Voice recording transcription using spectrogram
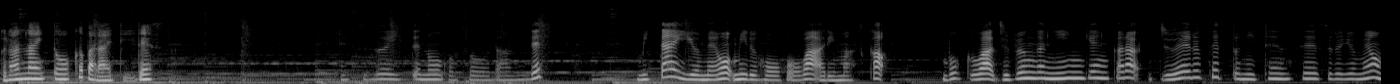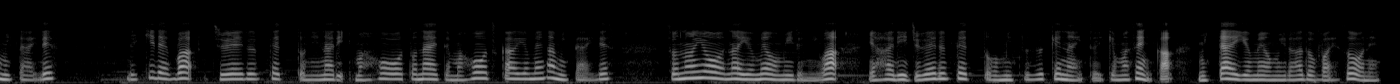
占いトークバラエティです続いてのご相談です。見たい夢を見る方法はありますか？僕は自分が人間からジュエルペットに転生する夢を見たいです。できればジュエルペットになり魔法を唱えて魔法を使う夢が見たいです。そのような夢を見るにはやはりジュエルペットを見続けないといけませんか？見たい夢を見るアドバイスをお願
